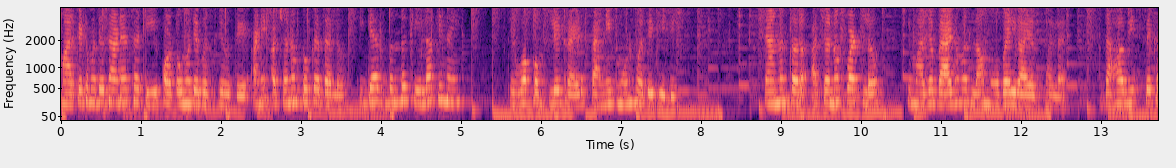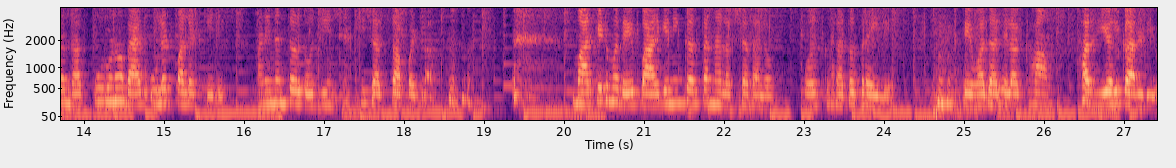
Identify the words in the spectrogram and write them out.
मार्केटमध्ये जाण्यासाठी ऑटोमध्ये बसले होते आणि अचानक डोक्यात आलं की गॅस बंद केला की नाही? तेव्हा कंप्लीट राईड पॅनिक मोडमध्ये गेली. त्यानंतर अचानक वाटलं की माझ्या बॅगमधला मोबाईल गायब झाला आहे दहा वीस सेकंदात पूर्ण बॅग उलट पालट केली आणि नंतर तो जीन्सच्या खिशात सापडला. मार्केटमध्ये बार्गेनिंग करताना लक्षात आलं पर्स घरातच राहिले. तेव्हा झालेला घाम हा रिअल कार्डिओ.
